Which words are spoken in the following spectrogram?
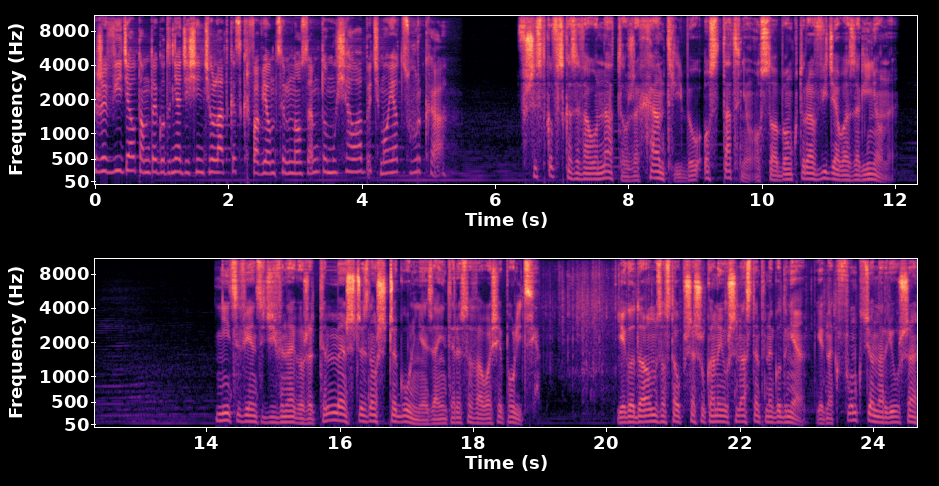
że widział tamtego dnia dziesięciolatkę z krwawiącym nosem, to musiała być moja córka. Wszystko wskazywało na to, że Huntley był ostatnią osobą, która widziała zaginione. Nic więc dziwnego, że tym mężczyzną szczególnie zainteresowała się policja. Jego dom został przeszukany już następnego dnia, jednak funkcjonariusze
